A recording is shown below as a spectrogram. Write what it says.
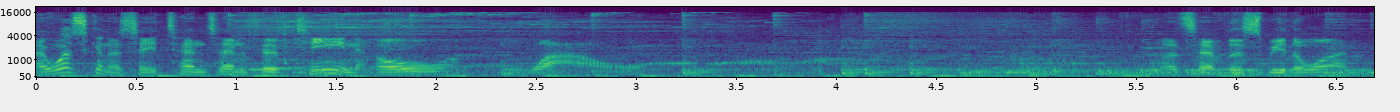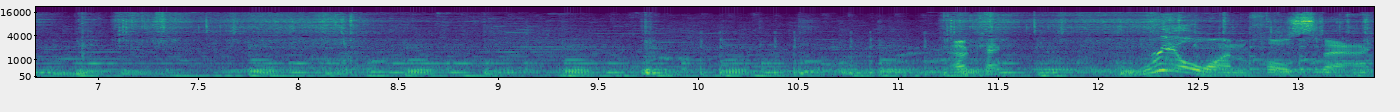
I was going to say 10, 10, 15. Oh, wow. Let's have this be the one. Okay. Reel one full stack.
